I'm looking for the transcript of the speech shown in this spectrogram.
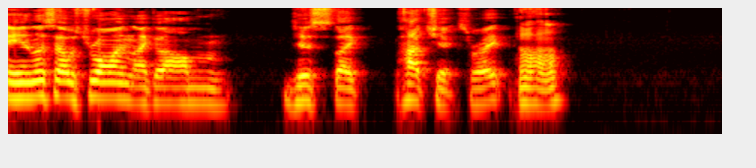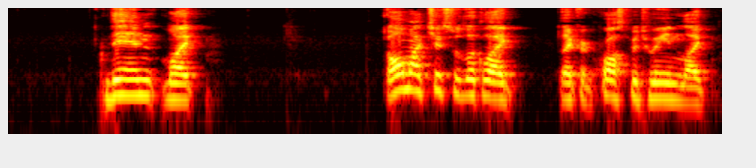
and unless I was drawing like um just like hot chicks, right? Uh huh. Then like all my chicks would look like like a cross between like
